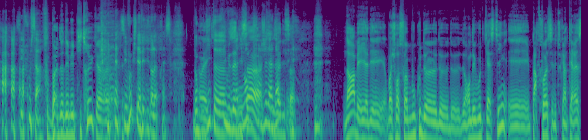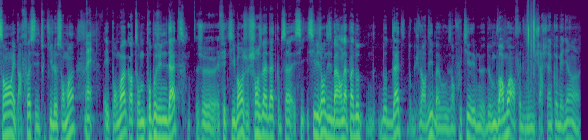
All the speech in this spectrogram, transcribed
C'est fou ça. Faut pas donner mes petits trucs. euh. C'est vous qui l'avez dit dans la presse. Donc Ouais, vous dites, qui euh, vous a ça Qui la vous dit ça? Non, mais il y a des. Moi, je reçois beaucoup de, de- de- de rendez-vous de casting et parfois c'est des trucs intéressants et parfois c'est des trucs qui le sont moins. Ouais. Et pour moi, quand on me propose une date, je, effectivement, je change la date comme ça. Si, si les gens disent, bah, on n'a pas d'autres dates, donc je leur dis, bah, vous vous en foutiez de, me voir moi. En fait, vous cherchez un comédien.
